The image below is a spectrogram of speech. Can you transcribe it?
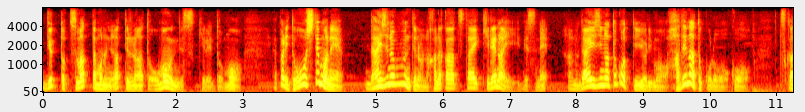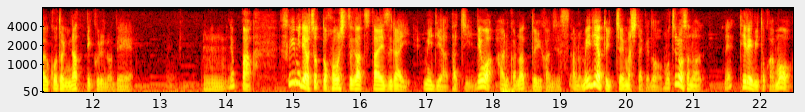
ギュッと詰まったものになってるなと思うんですけれどもやっぱりどうしてもね大事な部分っていうのはなかなか伝えきれないですね。あの大事なとこっていうよりも派手なところをこう使うことになってくるので、うん、やっぱそういう意味ではちょっと本質が伝えづらいメディアたちではあるかなという感じです。あのメディアと言っちゃいましたけどもちろんその、ね、テレビとかも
